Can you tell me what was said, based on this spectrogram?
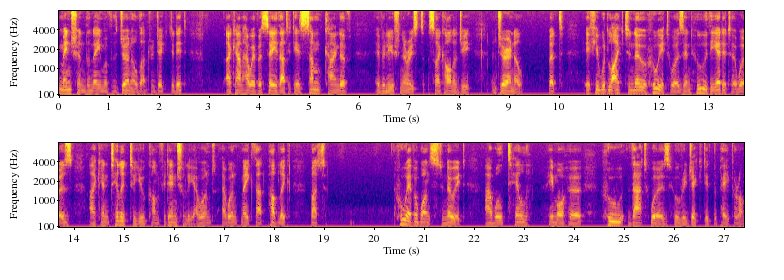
mention the name of the journal that rejected it. I can however say that it is some kind of evolutionarist psychology journal but if you would like to know who it was and who the editor was I can tell it to you confidentially. I won't I won't make that public but whoever wants to know it I will tell him or her who that was who rejected the paper on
